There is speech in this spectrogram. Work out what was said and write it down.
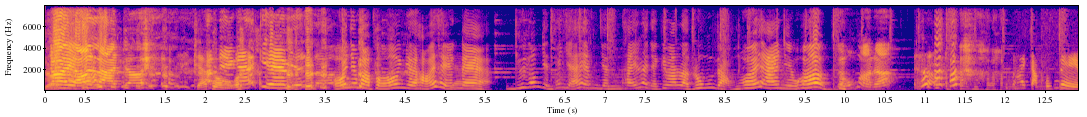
sao? Trời ơi là trời. Trả thù. Anh ác với em vậy ủa nhưng mà phượng giờ hỏi thiệt dạ, nè. dạ. dưới góc nhìn khán giả em nhìn thấy là nhà kim anh là rung động với ai nhiều hơn? Đúng rồi đó hai cặp cũng đẹp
